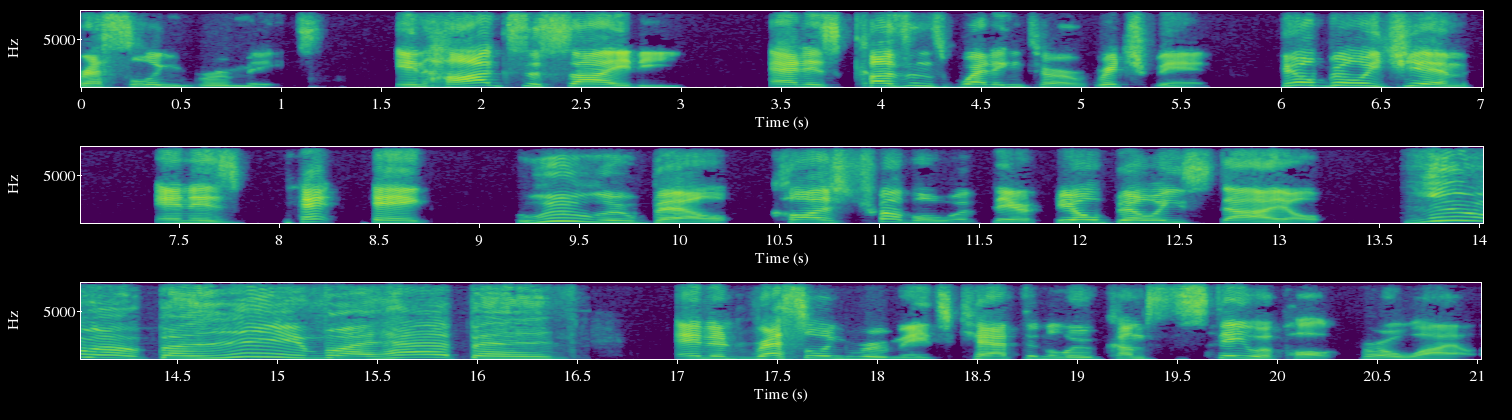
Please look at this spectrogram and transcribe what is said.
Wrestling Roommates. In Hog Society, at his cousin's wedding to a rich man, Hillbilly Jim and his pet pig, Lulu Bell, caused trouble with their hillbilly style. You won't believe what happened. And in Wrestling Roommates, Captain Lou comes to stay with Hulk for a while,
